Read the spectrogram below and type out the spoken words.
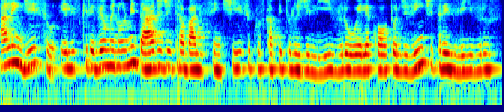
Além disso, ele escreveu uma enormidade de trabalhos científicos, capítulos de livro, ele é coautor de 23 livros,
